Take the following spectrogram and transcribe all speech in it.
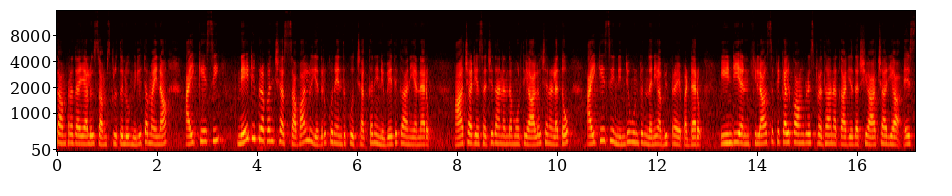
సాంప్రదాయాలు సంస్కృతులు మిళితమైన ఐకేసీ నేటి ప్రపంచ సవాళ్ళు ఎదుర్కొనేందుకు చక్కని నివేదిక అని అన్నారు. ఆచార్య సచ్చిదానందమూర్తి ఆలోచనలతో ఐకేసీ నిండి ఉంటుందని అభిప్రాయపడ్డారు. ఇండియన్ ఫిలాసఫికల్ కాంగ్రెస్ ప్రధాన కార్యదర్శి ఆచార్య ఎస్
